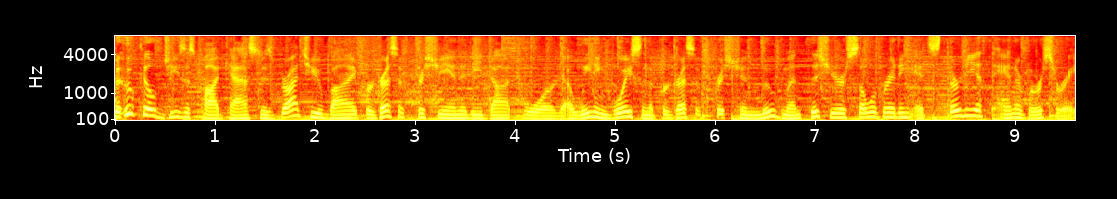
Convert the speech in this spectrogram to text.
The Who Killed Jesus podcast is brought to you by ProgressiveChristianity.org, a leading voice in the progressive Christian movement, this year celebrating its 30th anniversary.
